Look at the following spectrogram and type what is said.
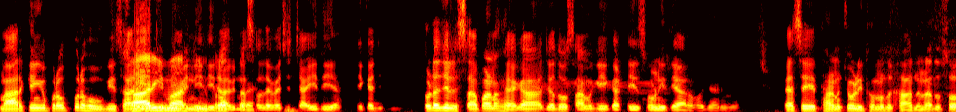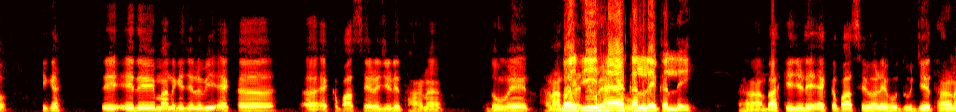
ਮਾਰਕਿੰਗ ਪ੍ਰੋਪਰ ਹੋਊਗੀ ਸਾਰੀ ਰਾਵੀ proper ਹੈ। ਨਸਲ ਦੇ ਵਿੱਚ ਚਾਹੀਦੀ ਹੈ ਠੀਕ ਹੈ ਜੀ? ਥੋੜਾ ਜਿਹਾ ਲਿੱਸਾਪਣ ਹੈਗਾ ਜਦੋਂ ਸਮਝਗੀ ਕੱਟੀ ਸੋਹਣੀ ਤਿਆਰ ਹੋ ਜਾਣੀ ਹੈ ਵੈਸੇ ਥਣ ਝੋਲੀ ਤੁਹਾਨੂੰ ਦਿਖਾ ਦਿੰਦਾ ਦੋਸਤੋ ਠੀਕ ਹੈ ਤੇ ਇਹਦੇ ਮੰਨ ਕੇ ਚੱਲੋ ਵੀ ਇੱਕ ਇੱਕ ਪਾਸੇ ਵਾਲੇ ਜਿਹੜੇ ਥਣ ਆ, ਦੋਵੇਂ ਥਣਾਂ ਦੇ ਬਾਈ ਜੀ ਹੈ ਕੱਲੇ ਕੱਲੇ ਹੀ। ਬਾਕੀ ਜਿਹੜੇ ਇੱਕ ਪਾਸੇ ਵਾਲੇ ਉਹ ਦੂਜੇ ਥਣ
